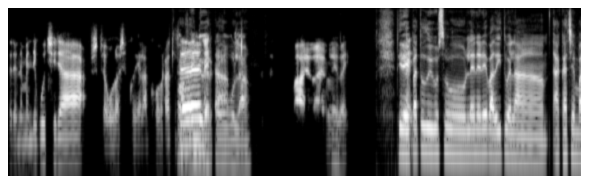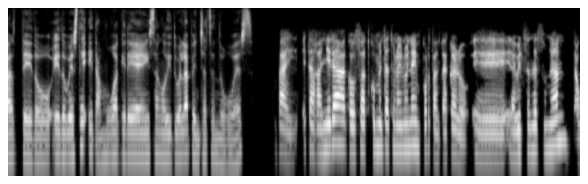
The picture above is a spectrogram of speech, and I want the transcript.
zeren hemen digutxira, seguro hasiko diala kobratzen. Ordaindu eta... dugula. Bai, bai, bai, bai. Tira, bai. ipatu diguzu lehen ere badituela akatzen bat edo, edo beste, eta mugak ere izango dituela pentsatzen dugu, ez? Bai, eta gainera gauzat komentatu nahi nuena importantea, claro, e, erabiltzen dezunean, hau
